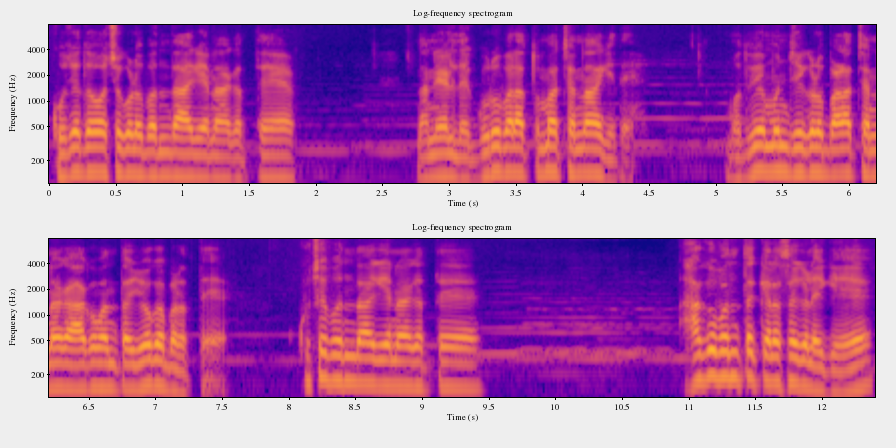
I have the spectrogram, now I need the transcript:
ಕುಜದೋಷಗಳು ಬಂದಾಗ ಏನಾಗುತ್ತೆ? ನಾನು ಹೇಳಿದೆ, ಗುರುಬಲ ತುಂಬ ಚೆನ್ನಾಗಿದೆ. ಮದುವೆ ಮುಂಜಿಗಳು ಭಾಳ ಚೆನ್ನಾಗಿ ಆಗುವಂಥ ಯೋಗ ಬರುತ್ತೆ. ಕುಜ ಬಂದಾಗ ಏನಾಗುತ್ತೆ? ಆಗುವಂಥ ಕೆಲಸಗಳಿಗೆ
